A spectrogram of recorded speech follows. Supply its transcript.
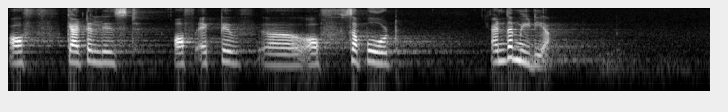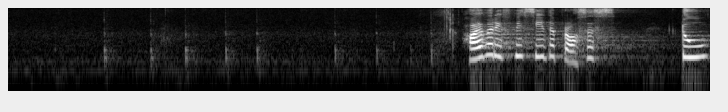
of catalyst, of active, uh, of support and the media. However, if we see the process 2,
